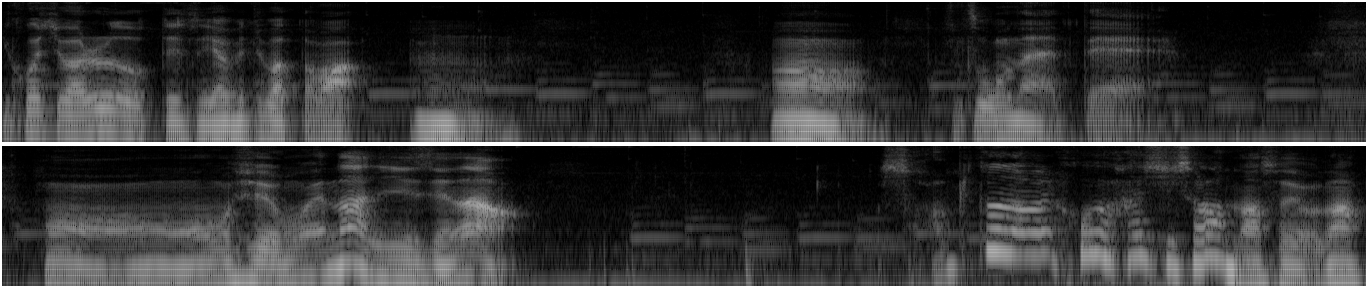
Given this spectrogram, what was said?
居心地悪いぞって言ってやめてもらったわ。うん。うん。そうなんやって。はあ、面白いもんやな、人生な。サビと名前こういう配信さらんな、それよな。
